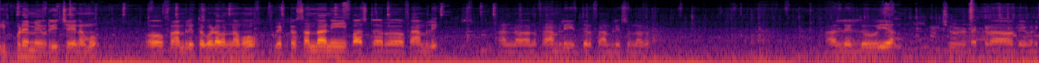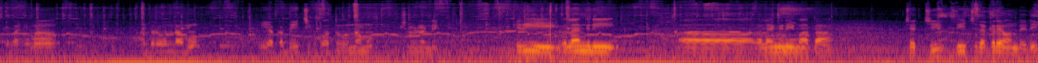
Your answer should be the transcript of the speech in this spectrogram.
ఇప్పుడే మేము రీచ్ అయినాము. ఫ్యామిలీతో కూడా ఉన్నాము. Victor Sandani pastor family and family ఇద్దరు ఫ్యామిలీస్ ఉన్నారు. అల్లెల్లుయ చూడండి అక్కడ దేవునికి మహిమ. అందరూ ఉన్నాము. ఈ యొక్క బీచ్కి పోతూ ఉన్నాము. చూడండి. ఇది వెలాంగిని వెలాంగిని మాత చర్చి. బీచ్ దగ్గరే ఉంది ఇది.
